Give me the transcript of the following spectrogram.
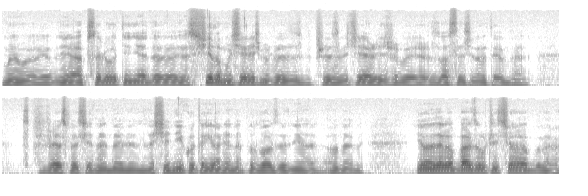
My mówimy, nie, absolutnie nie, to siłą musieliśmy przezwyciężyć, żeby zostać na tym, na, przespać się na, na, na sienniku, tak i ona na podłodze. Nie? Ona, I ona taka bardzo uczuciowa była.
